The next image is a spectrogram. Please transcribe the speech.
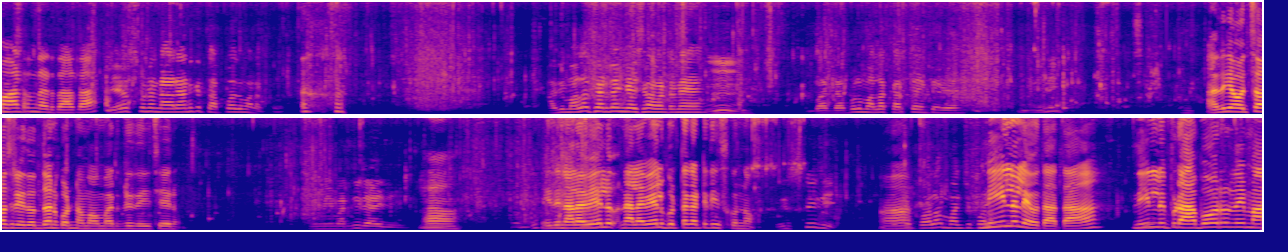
మాట అన్నాడు తాత. వేసుకున్న నారాయణకి తప్పదు మనకు. అది మళ్ళీ వేసినావంటనే బట్ డబ్బులు మళ్ళీ ఖర్చు ఏంటివి అదిగే వచ్చే అవసరం ఇది వద్దనుకుంటున్నాం మా మరిది చేను. మీ మరిది ఇది? ఆ. ఇది నలభై వేలు నలభై వేలు గుర్త కట్టి తీసుకున్నాం. నీళ్ళు లేవు తాత. నీళ్ళు ఇప్పుడు ఆ బోరు మా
